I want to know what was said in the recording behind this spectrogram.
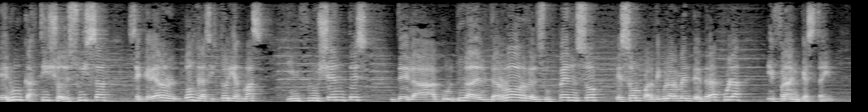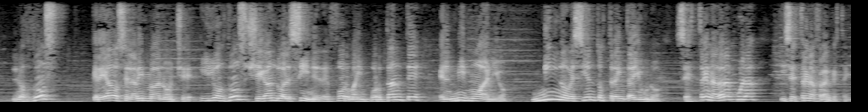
en un castillo de Suiza se crearon dos de las historias más influyentes de la cultura del terror, del suspenso, que son particularmente Drácula y Frankenstein. Los dos creados en la misma noche y los dos llegando al cine de forma importante el mismo año, 1931. Se estrena Drácula y se estrena Frankenstein.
